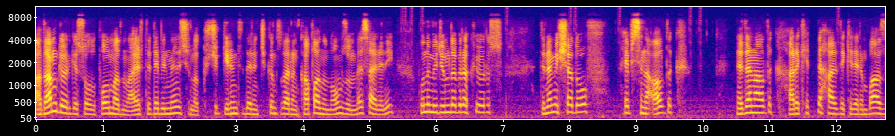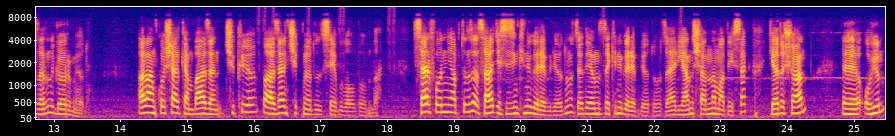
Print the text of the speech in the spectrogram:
adam gölgesi olup olmadığını ayırt edebilmeniz için o küçük girintilerin, çıkıntıların, kafanın, omzun vesaire. Bunu medium'da bırakıyoruz. Dynamic Shadow hepsini aldık. Neden aldık? Hareketli haldekilerin bazılarını görmüyordu. Adam koşarken bazen çıkıyor, bazen çıkmıyordu disable olduğunda. Self on'u yaptığınızda sadece sizinkini görebiliyordunuz ya da yanınızdakini görebiliyordunuz. Eğer yanlış anlamadıysak ya da şu an e, oyun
